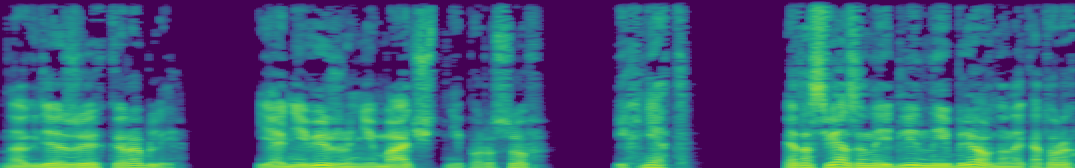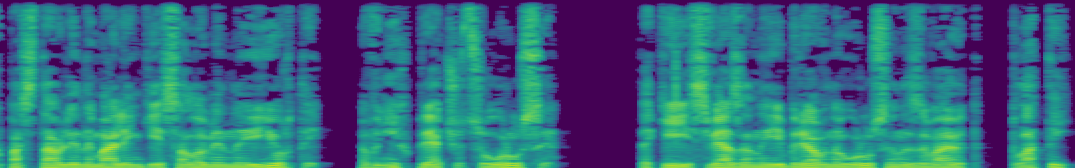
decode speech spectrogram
Но где же их корабли? Я не вижу ни мачт, ни парусов. Их нет. Это связанные длинные бревна, на которых поставлены маленькие соломенные юрты. В них прячутся урусы. Такие связанные бревна урусы называют плоты.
